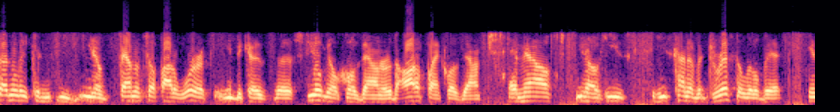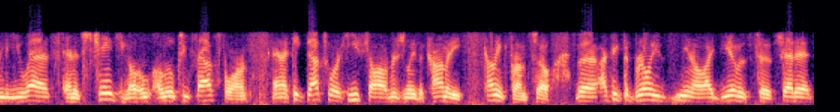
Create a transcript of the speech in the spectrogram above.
suddenly could, you know, found himself out of work because the steel mill closed down or the auto plant closed down, and now, you know, he's he's kind of adrift a little bit in the U.S. and it's changing a, a little too fast for him. And I think that's where he saw originally the comedy coming from. So the I think the brilliant, you know, idea was to set it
